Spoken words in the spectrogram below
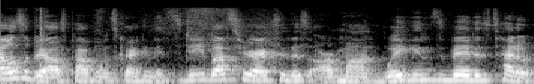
How what's up, y'all? It's Poppin' What's Cracking. It's Dee. About to this Armand Wiggins vid. It's titled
